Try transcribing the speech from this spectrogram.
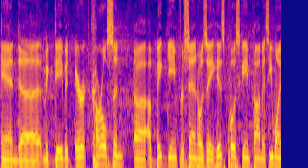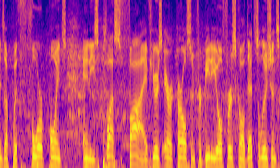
and uh, McDavid. Erik Karlsson, uh, a big game for San Jose. His post game comments, he winds up with four points and he's plus five. Here's Erik Karlsson for BDO First Call Debt Solutions,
